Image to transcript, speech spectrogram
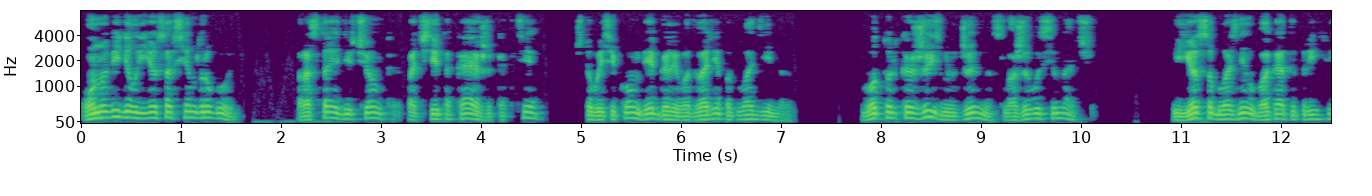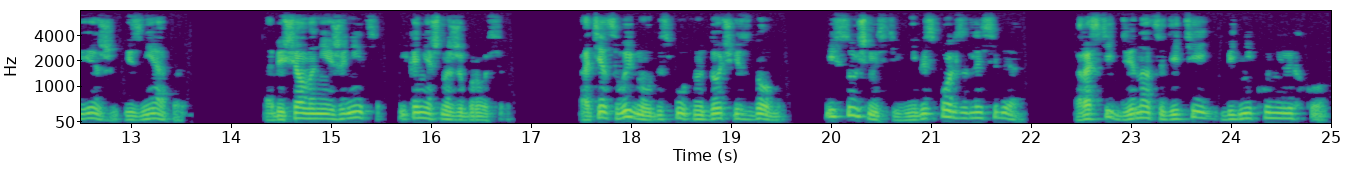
Он увидел ее совсем другой. Простая девчонка, почти такая же, как те, что босиком бегали во дворе под Владимиром. Вот только жизнь у Джина сложилась иначе. Ее соблазнил богатый приезжий из Неаполя. Обещал на ней жениться и, конечно же, бросил. Отец выгнал беспутную дочь из дома. И в сущности, не без пользы для себя. Растить 12 детей бедняку нелегко.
